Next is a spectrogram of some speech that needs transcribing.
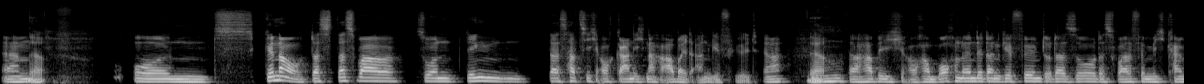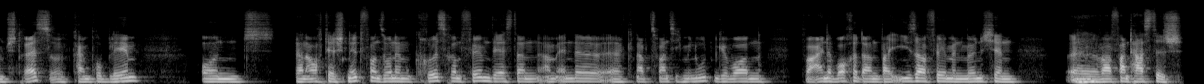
Ähm, ja. Und genau, das, das war so ein Ding, das hat sich auch gar nicht nach Arbeit angefühlt. Ja, ja. Mhm. da habe ich auch am Wochenende dann gefilmt oder so. Das war für mich kein Stress, äh, kein Problem. Und dann auch der Schnitt von so einem größeren Film, der ist dann am Ende äh, knapp 20 Minuten geworden. War eine Woche dann bei ISA Film in München. Äh, mhm. War fantastisch.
